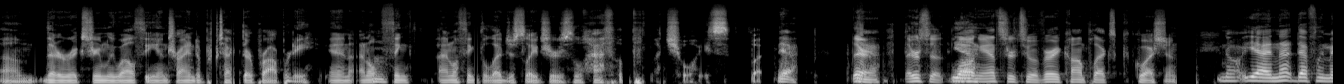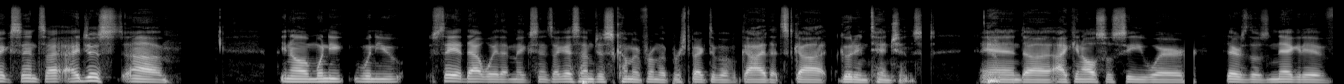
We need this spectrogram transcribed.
um, that are extremely wealthy and trying to protect their property and i don't Hmm. think i don't think the legislatures will have a, a choice but Yeah. there Yeah. there's a Yeah. long answer to a very complex question No, yeah, and that definitely makes sense. I, I just, uh, you know, when you when you say it that way, that makes sense. I guess I'm just coming from the perspective of a guy that's got good intentions, Yeah. and uh, I can also see where there's those negative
